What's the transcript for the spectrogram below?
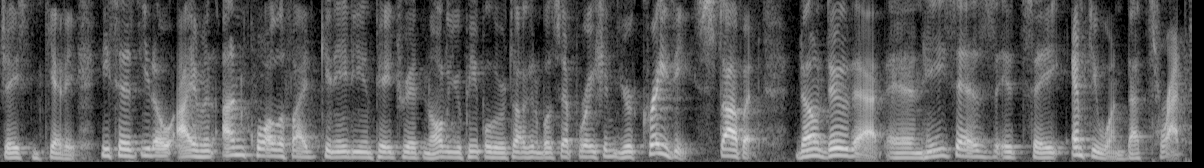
Jason Kenney. He says, You know, I am an unqualified Canadian patriot, and all of you people who are talking about separation, you're crazy. Stop it. Don't do that. And he says it's a empty one, that threat.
